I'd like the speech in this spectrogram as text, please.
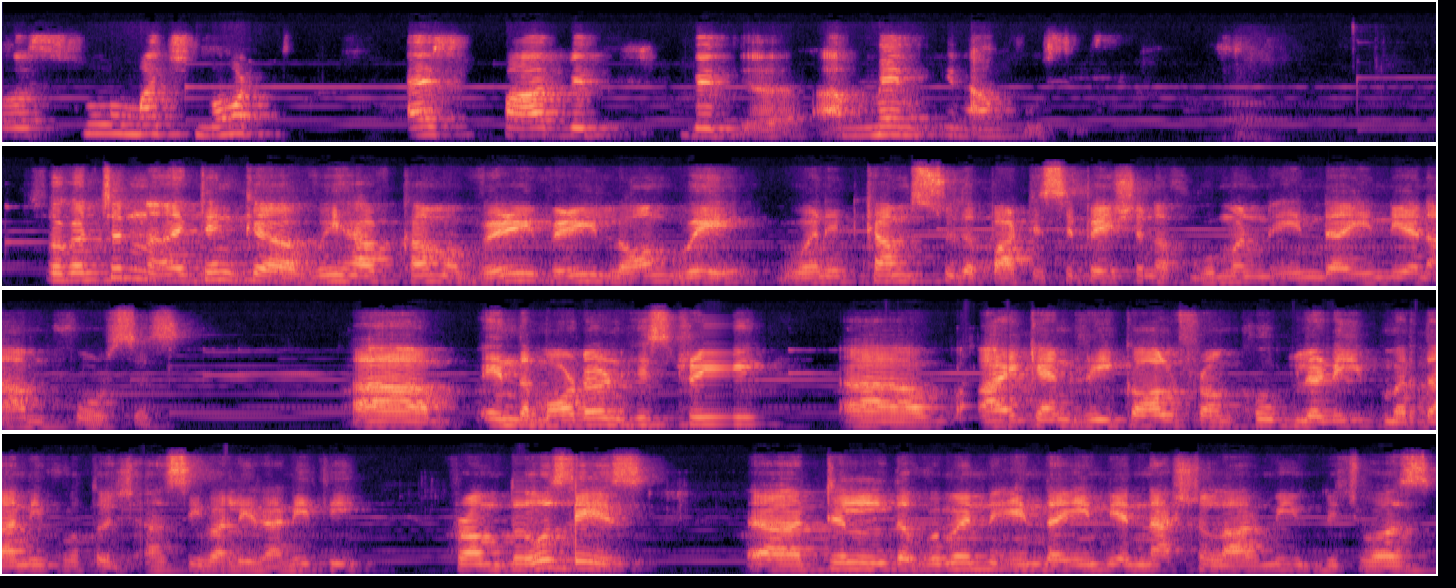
uh, so much not as par with with uh, men in armed forces. So, Kanchan, I think uh, we have come a very, very long way when it comes to the participation of women in the Indian armed forces. Uh, in the modern history, uh, I can recall from Khub Ladi Mardani Photo Jhansi Wali Rani Thi. From those days uh, till the women in the Indian National Army, which was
